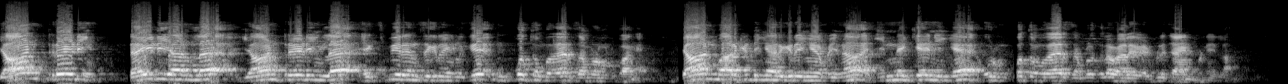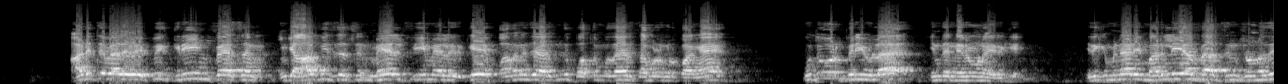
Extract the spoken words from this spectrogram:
யான் ட்ரேடிங் டைடியான்ல யான் ட்ரேடிங்ல எக்ஸ்பீரியன்ஸ் இருக்கிறவங்களுக்கு முப்பத்தி ஒன்பதாயிரம் சம்பளம் கொடுப்பாங்க. யான் மார்க்கெட்டிங்கா இருக்கிறீங்க அப்படின்னா இன்னைக்கே நீங்க ஒரு முப்பத்தி ஒன்பதாயிரம் சம்பளத்துல வேலை வாய்ப்புல ஜாயின் பண்ணிடலாம். அடுத்த வேலை வாய்ப்பு கிரீன் ஃபேஷன் இங்க ஆபீசர்ஸ் மேல் ஃபீமேல் இருக்கு பதினஞ்சாயிரத்துல இருந்து பத்தொன்பதாயிரம் சம்பளம் கொடுப்பாங்க. புதூர் பிரிவுல இந்த நிறுவனம் இருக்கு. இதுக்கு முன்னாடி மர்லியா பேஸ்ன்னு சொன்னது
